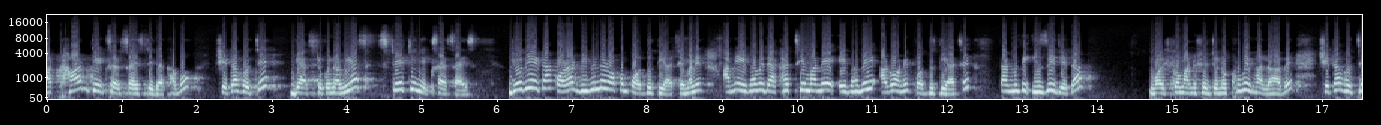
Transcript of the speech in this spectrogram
আর থার্ড যে এক্সারসাইজটি দেখাবো, সেটা হচ্ছে গ্যাস্ট্রোকোনমিয়াস স্ট্রেচিং এক্সারসাইজ যদি এটা করার বিভিন্ন রকম পদ্ধতি আছে মানে আমি এইভাবে দেখাচ্ছি মানে এইভাবেই আরও অনেক পদ্ধতি আছে, তার মধ্যে ইজি যেটা বয়স্ক মানুষের জন্য খুবই ভালো হবে। সেটা হচ্ছে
